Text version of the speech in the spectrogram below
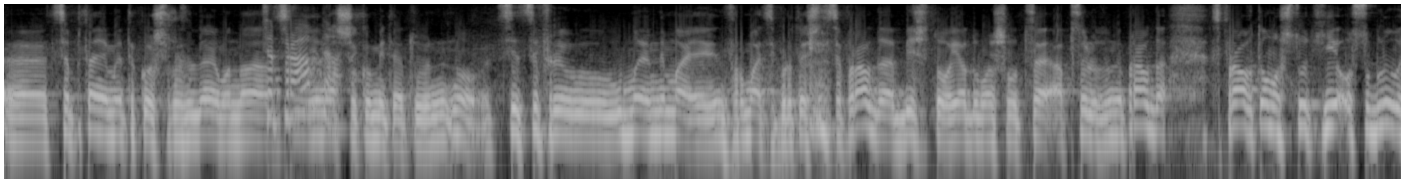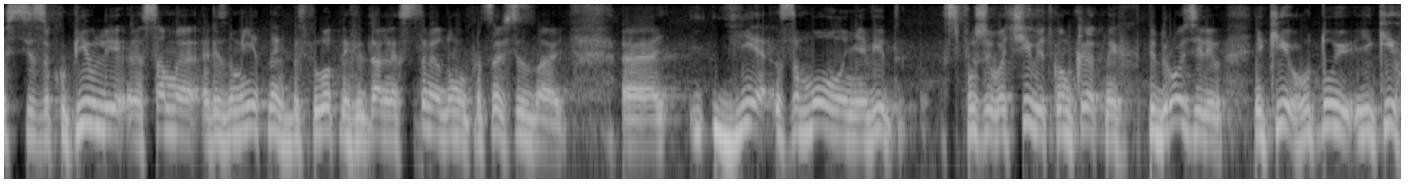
Е, Це питання ми також розглядаємо на Це нашого комітету. Ну ці цифри у мене немає інформації про те, що це правда. Більше того, я думаю, що це абсолютно неправда. Справа в тому, що тут є особливості закупівлі е, саме різноманітних безпілотних літальних систем. Я думаю, про це всі знають. Е, Є замовлення від споживачів від конкретних підрозділів, які готують, яких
